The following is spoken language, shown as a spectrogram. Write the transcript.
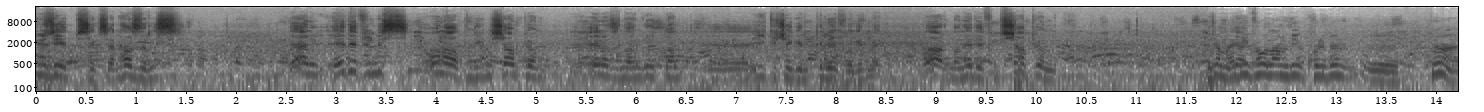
%70-80 hazırız. Yani hedefimiz 16 ligli şampiyon en azından gruptan eee, ilk üçe girip playoff'a girmek. Ardından hedefimiz şampiyonluk. Hocam hedefi olan bir kulübün e, değil mi?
